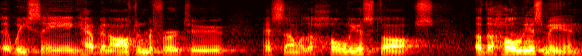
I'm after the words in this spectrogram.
that we sing have been often referred to as some of the holiest thoughts of the holiest men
